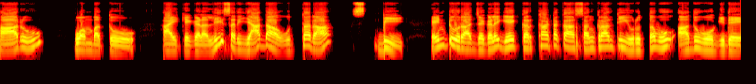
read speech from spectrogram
ಆರು, ಒಂಬತ್ತು. ಆಯ್ಕೆಗಳಲ್ಲಿ ಸರಿಯಾದ ಉತ್ತರ ಬಿ. ಎಂಟು ರಾಜ್ಯಗಳಿಗೆ ಕರ್ಕಾಟಕ ಸಂಕ್ರಾಂತಿ ವೃತ್ತವು ಹಾದು ಹೋಗಿದೆ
